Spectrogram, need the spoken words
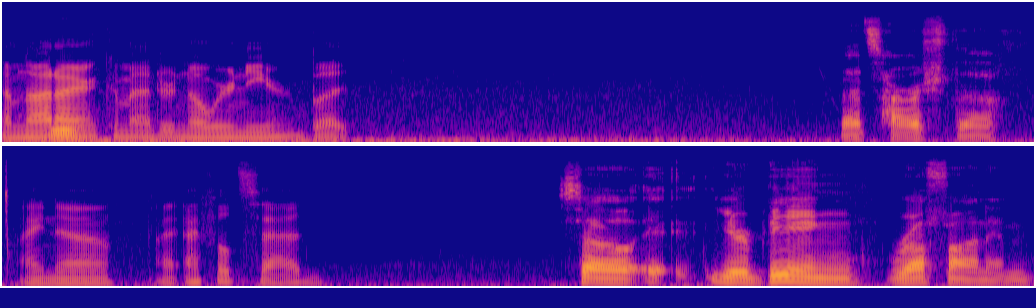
I'm not Ooh. Iron Commander, nowhere near, but that's harsh, though. I know. I, I felt sad. So you're being rough on him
